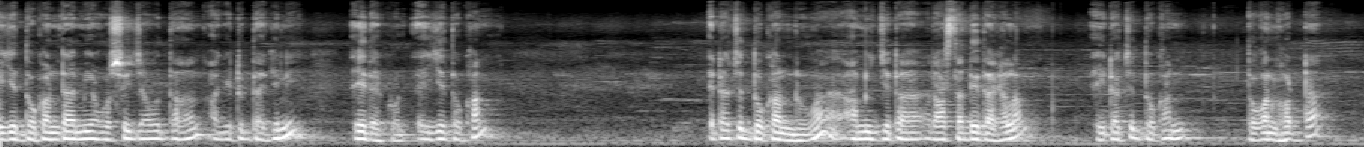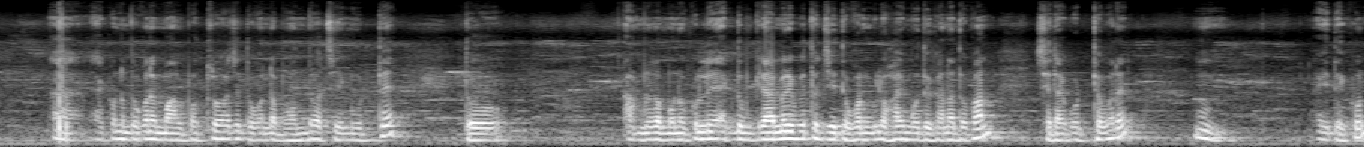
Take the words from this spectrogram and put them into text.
এই যে দোকানটা আমি অবশ্যই যাব, দাঁড়ান, আগে একটু দেখিনি। এই দেখুন, এই যে দোকান এটা হচ্ছে দোকান রুম হ্যাঁ? আমি যেটা রাস্তা দিয়ে দেখালাম, এইটা হচ্ছে দোকান দোকান ঘরটা হ্যাঁ? এখনও দোকানে মালপত্র আছে, দোকানটা বন্ধ আছে এই মুহূর্তে। তো আপনারা মনে করলে একদম গ্রামের ভিতর যে দোকানগুলো হয়, মুদিখানা দোকান, সেটা করতে পারে হুম, এই দেখুন।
